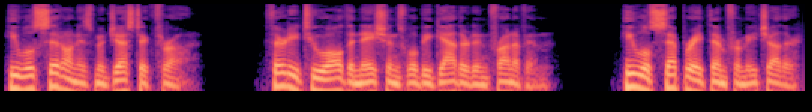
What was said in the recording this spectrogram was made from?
he will sit on his majestic throne. 32 All the nations will be gathered in front of him. He will separate them from each other,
